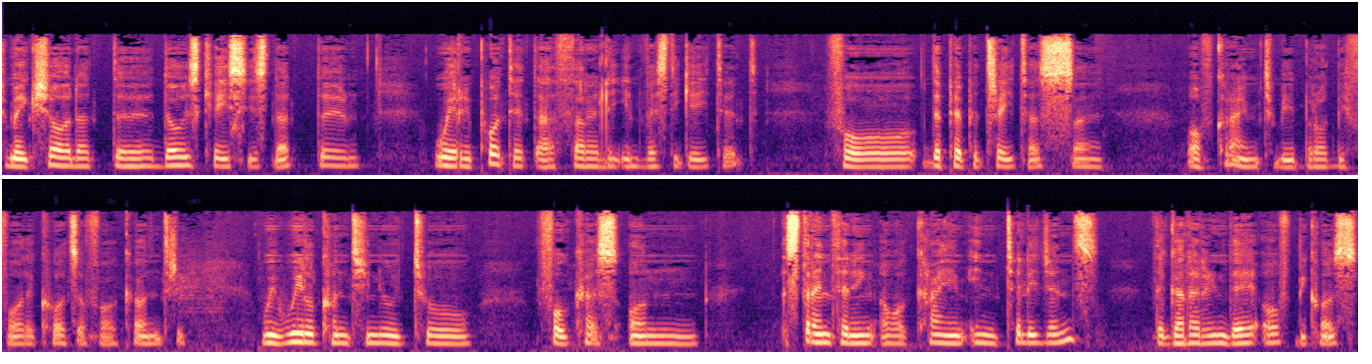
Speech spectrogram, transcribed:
to make sure that uh, those cases that um, were reported are thoroughly investigated for the perpetrators uh, of crime to be brought before the courts of our country. We will continue to focus on strengthening our crime intelligence, the gathering thereof, because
